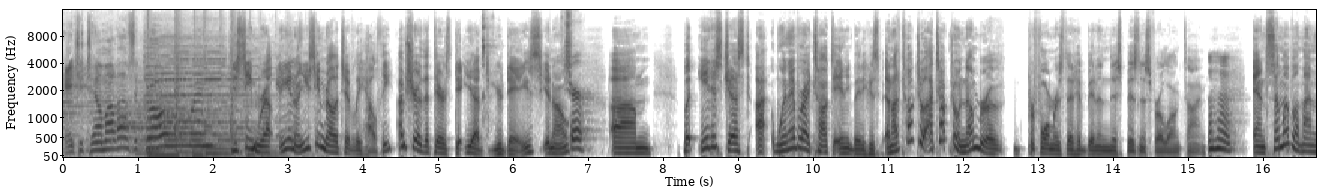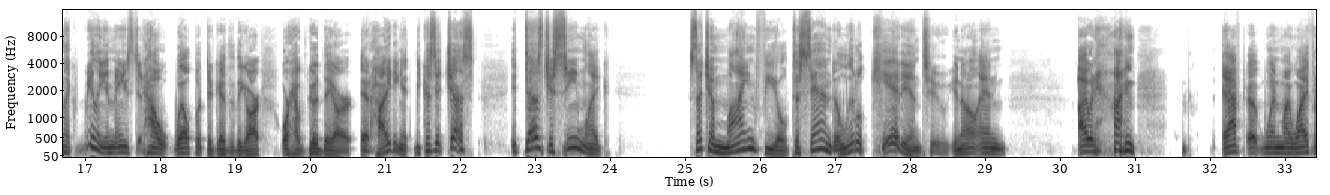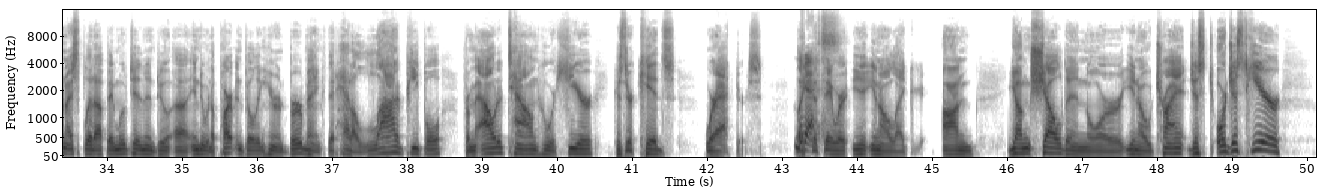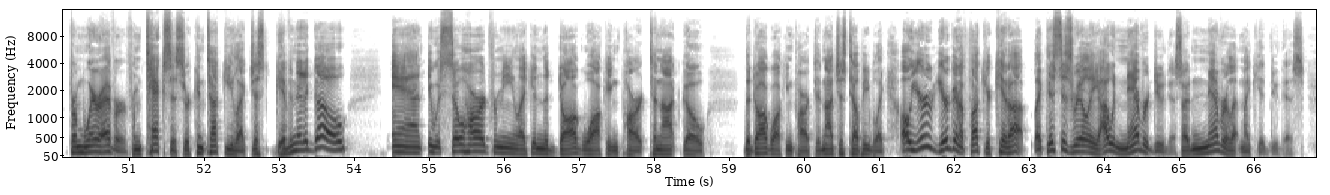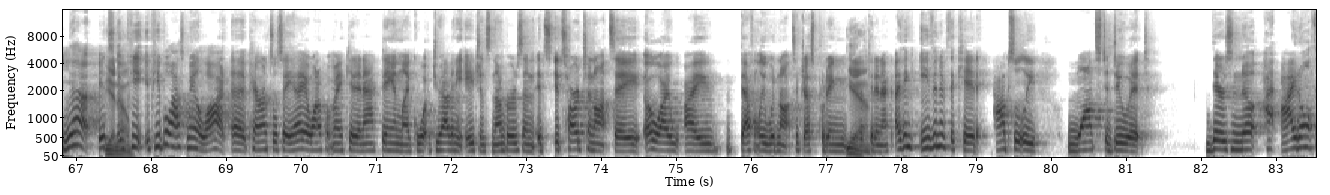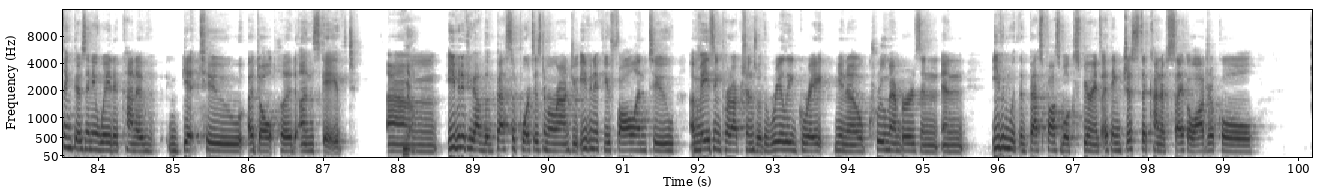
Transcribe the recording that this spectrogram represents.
Can't you tell my love's a growing? You seem, re- you know, you seem relatively healthy. I'm sure that there's you have your days, you know. Sure. Um, but it is just uh, whenever I talk to anybody who's and I've talked to I talked to a number of performers that have been in this business for a long time, Mm-hmm. and some of them I'm like really amazed at how well put together they are or how good they are at hiding it because it just it does just seem like such a minefield to send a little kid into, you know, and I would I after uh, when my wife and I split up, I moved in into uh, into an apartment building here in Burbank that had a lot of people from out of town who were here because their kids were actors, like that they were you, you know like on Young Sheldon or you know trying just or just here from wherever from Texas or Kentucky, like just giving it a go. And it was so hard for me, like in the dog walking part, to not go the dog walking park to not just tell people like, "Oh, you're you're gonna fuck your kid up." Like this is really, I would never do this. I'd never let my kid do this. Yeah, it's You know. pe- people ask me a lot. Uh, parents will say, "Hey, I want to put my kid in acting," and like, "What do you have any agents' numbers?" And it's it's hard to not say, "Oh, I I definitely would not suggest putting Yeah. your kid in acting." I think even if the kid absolutely wants to do it, there's no. I, I don't think there's any way to kind of get to adulthood unscathed. Um, Even if you have the best support system around you, even if you fall into amazing productions with really great, you know, crew members and and even with the best possible experience, I think just the kind of psychological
